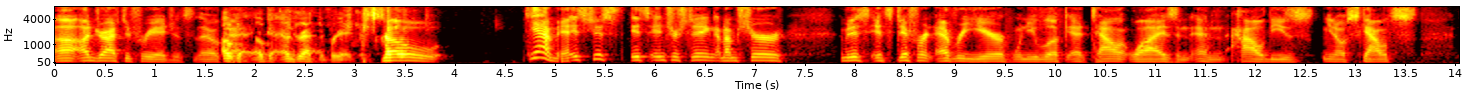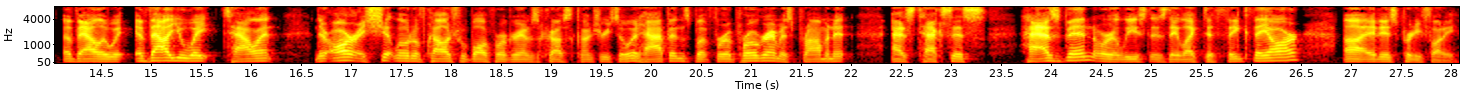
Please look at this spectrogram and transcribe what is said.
undrafted free agents. Okay. okay, okay, undrafted free agents. So, yeah, man, it's just it's interesting, and I'm sure. I mean, it's it's different every year when you look at talent wise and and how these you know scouts evaluate evaluate talent. There are a shitload of college football programs across the country, so it happens. But for a program as prominent as Texas, has been, or at least as they like to think they are, uh, it is pretty funny.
